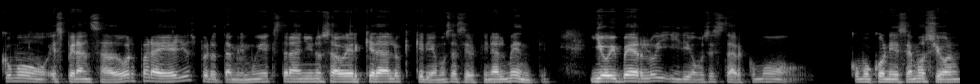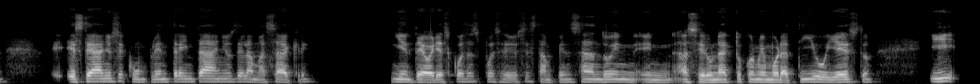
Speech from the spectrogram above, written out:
como esperanzador para ellos, pero también muy extraño y no saber qué era lo que queríamos hacer finalmente. Y hoy verlo y, digamos estar como, como con esa emoción. Este año se cumplen 30 años de la masacre y entre varias cosas pues ellos están pensando en, hacer un acto conmemorativo y esto. Y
